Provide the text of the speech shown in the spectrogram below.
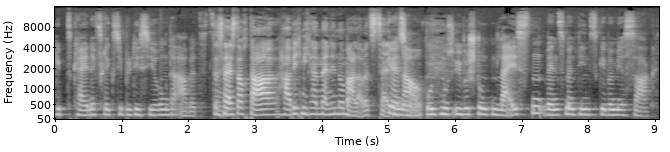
gibt es keine Flexibilisierung der Arbeitszeit. Das heißt, auch da habe ich mich an meine Normalarbeitszeit. Genau, und, und muss Überstunden leisten, wenn es mein Dienstgeber mir sagt.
